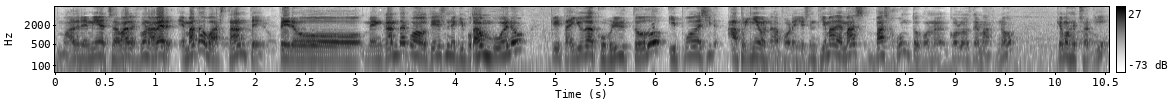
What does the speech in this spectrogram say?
Madre mía, chavales Bueno, a ver, he matado bastante Pero me encanta cuando tienes un equipo tan bueno Que te ayuda a cubrir todo Y puedes ir a piñón a por ellos Encima, además, vas junto con, con los demás, ¿no? ¿Qué hemos hecho aquí?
